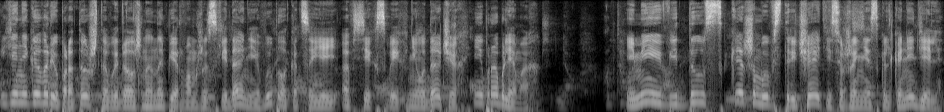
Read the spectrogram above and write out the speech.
Я не говорю про то, что вы должны на первом же свидании выплакаться ей о всех своих неудачах и проблемах. Имею в виду, скажем, вы встречаетесь уже несколько недель.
